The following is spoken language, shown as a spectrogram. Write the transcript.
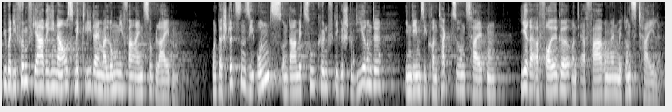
über die fünf Jahre hinaus Mitglieder im Alumni-Verein zu bleiben. Unterstützen Sie uns und damit zukünftige Studierende, indem Sie Kontakt zu uns halten, Ihre Erfolge und Erfahrungen mit uns teilen.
